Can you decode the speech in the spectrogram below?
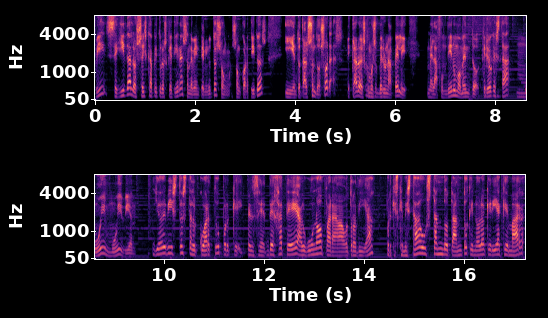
vi seguida los seis capítulos que tiene, son de 20 minutos, son, son cortitos, y en total son dos horas. Y claro, es como ver una peli. Me la fundí en un momento, creo que está muy, muy bien. Yo he visto hasta el cuarto porque pensé, déjate alguno para otro día, porque es que me estaba gustando tanto que no lo quería quemar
